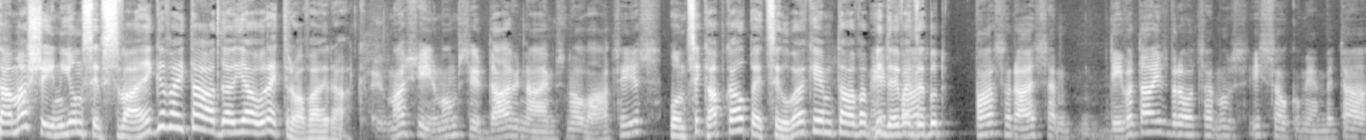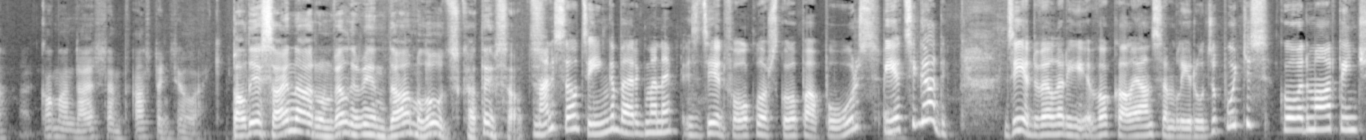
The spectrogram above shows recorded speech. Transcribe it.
Tā mašīna jums ir svaiga vai tāda jau retro vairāk? Mašīna mums ir dāvinājums no Vācijas. Un cik apkalpē cilvēkiem tā pār- vajadzētu būt? Pārsvarā esam divi tā izbraucam uz izsaukumiem, bet tā komandā esam astoņi cilvēki. Paldies, Ainār, un vēl ir viena dāma, lūdzu, kā tevi sauc? Mani sauc Inga Bergmane. Es dziedu folkloras kopā pūris pieci gadi. Dziedu vēl arī vokālajā ansamblī Rudzupuķis, ko vada Mārtiņš.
